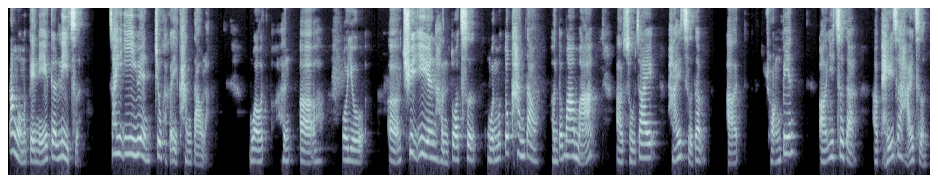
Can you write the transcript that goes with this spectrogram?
让我们给你一个例子，在医院就可以看到了。我很呃，我有呃去医院很多次，我们都看到很多妈妈啊守在孩子的啊床边啊，一直的啊陪着孩子。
